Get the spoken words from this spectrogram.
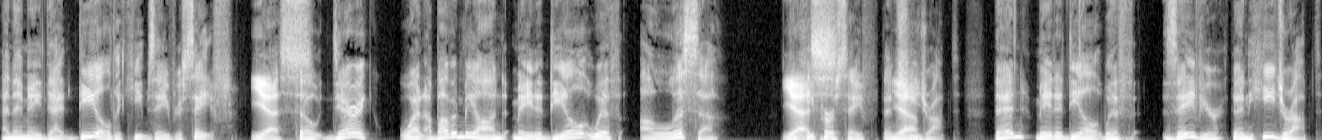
and they made that deal to keep Xavier safe. Yes. So Derek went above and beyond, made a deal with Alyssa yes. keep her safe. Then Yeah. she dropped. Then made a deal with Xavier. Then he dropped.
